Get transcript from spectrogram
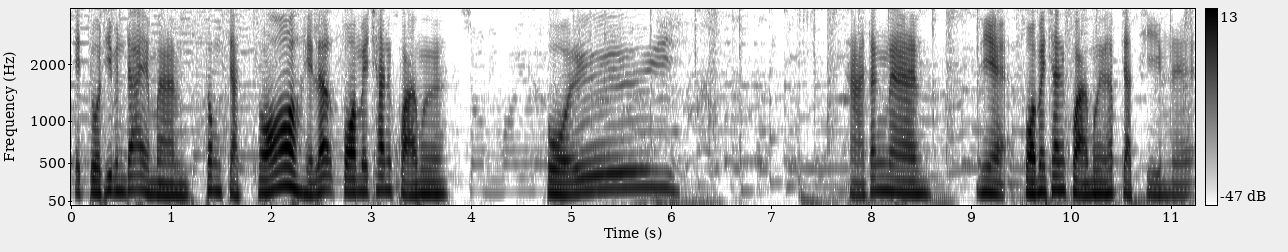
ไอตัวที่มันได้มาต้องจัด อ๋อ เห็นแล้วฟอร์เมชันขวามือโอ้ยหาตั้งนาน เนี่ยฟอร์เมชันขวามือนะครับ จัดทีมนะ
